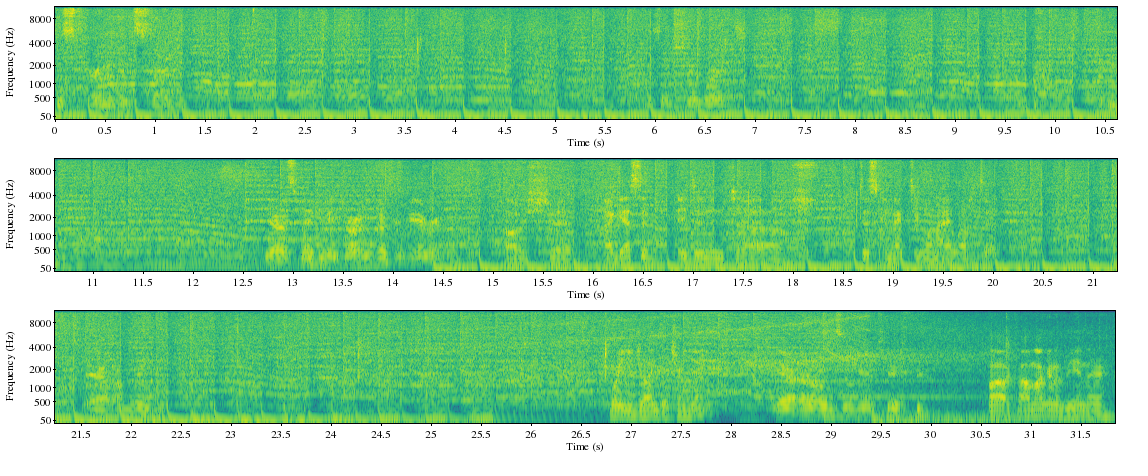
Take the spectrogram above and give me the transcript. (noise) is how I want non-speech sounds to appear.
this tournament started? That shit works. (coughs) yeah, it's making me join a different game right now. Oh shit. I guess it, it didn't uh, disconnect you when I left it. Yeah, I'm leaving. Wait, you joined the tournament? In here too. Fuck, I'm not gonna be in there.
